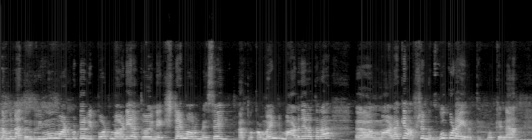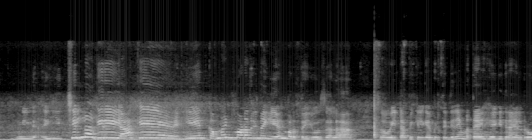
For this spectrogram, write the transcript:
ನಮ್ಮನ್ನು ಅದನ್ನು ರಿಮೂವ್ ಮಾಡಿಬಿಟ್ಟು ರಿಪೋರ್ಟ್ ಮಾಡಿ ಅಥವಾ ನೆಕ್ಸ್ಟ್ ಟೈಮ್ ಅವರು ಮೆಸೇಜ್ ಅಥವಾ ಕಮೆಂಟ್ ಮಾಡದೇ ಇರೋ ಥರ ಮಾಡೋಕ್ಕೆ ಆಪ್ಷನ್ ನಮಗೂ ಕೂಡ ಇರುತ್ತೆ. ಓಕೆನಾ ಈ- ಚಿಲ್ಲಾಗಿರಿ, ಯಾಕೆ ಏನು ಕಮೆಂಟ್ ಮಾಡೋದ್ರಿಂದ ಏನು ಬರುತ್ತೆ ಯೂಸ್ ಸೊ ಈ ಟಾಪಿಕ್ ಇಲ್ಲಿಗೆ ಬಿಡ್ತಿದ್ದೀನಿ. ಮತ್ತೆ ಹೇಗಿದ್ದೀರಾ ಎಲ್ಲರೂ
